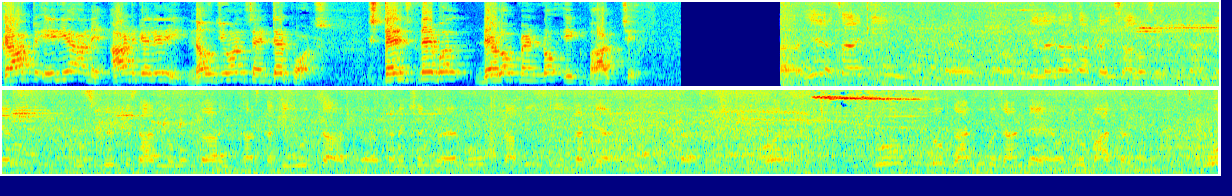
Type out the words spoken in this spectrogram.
ક્રાફ્ટ એરિયા અને art gallery Navjivan centre for sustainable ડેવલપમેન્ટનો એક ભાગ છે ये ऐसा है कि अ, मुझे लग रहा था कई सालों से कि गांधीयन इंस्टीट्यूट के साथ लोगों का, खास करके यूथ का कनेक्शन जो है वो काफ़ी कट गया है और जो लोग गांधी को जानते हैं और जो बात करते हैं, वो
